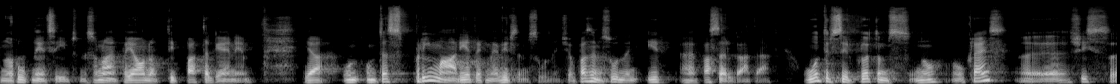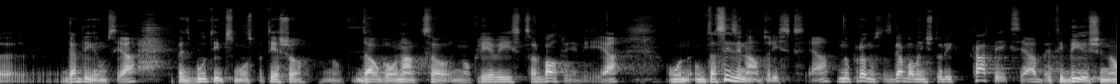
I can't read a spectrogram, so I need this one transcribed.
no rūpniecības. Mēs runājam par jaunu tipu patogēniem. Ja? Un, un tas primāri ietekmē virsmas ūdeņus, jo pazemes ūdeņi ir pasargātāki. Otrs ir, protams, nu, Ukraiņas šis gadījums. Jā, pēc būtības mums patiešām nu, Daudzā nāk no Krievijas caur Baltkrieviju. Jā. Un, un tas ir zināms risks. Ja? Nu, protams, tas gabaliņš tur ir kārtīgs, ja? bet ir bijuši no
